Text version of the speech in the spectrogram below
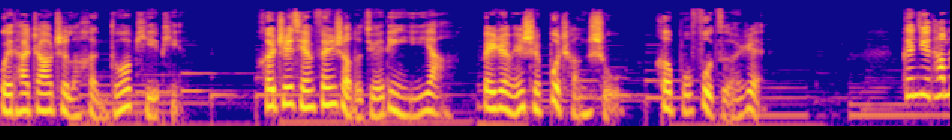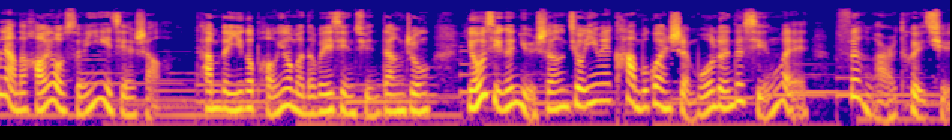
为他招致了很多批评，和之前分手的决定一样，被认为是不成熟和不负责任。根据他们俩的好友随意介绍，他们的一个朋友们的微信群当中，有几个女生就因为看不惯沈伯伦的行为，愤而退群。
